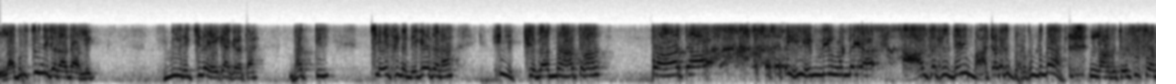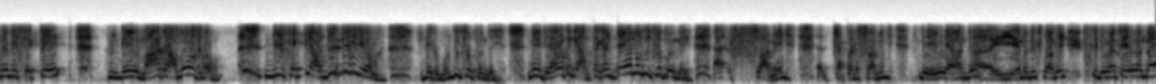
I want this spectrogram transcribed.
లభిస్తుంది కదా డార్లింగ్ మీరిచ్చిన ఏకాగ్రత భక్తి చేసిన నివేదన ఇచ్చిన మాట పాట ఇన్ని ఉండగా ఆల్ సక్సెస్ దేవి మాట్లాడక పడుకుంటుందా నాకు తెలుసు స్వామి మీ శక్తి. మీ మాట అమోఘం. మీ శక్తి అద్వితీయం. మీకు ముందు చూపు ఉంది. మీ దేవతకి అంతకంటే ముందు చూపు ఉంది. ఆ, స్వామి చెప్పండి స్వామి దేవి ఏమంది? ఏమంది స్వామి? సినిమా తీయమన్నా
